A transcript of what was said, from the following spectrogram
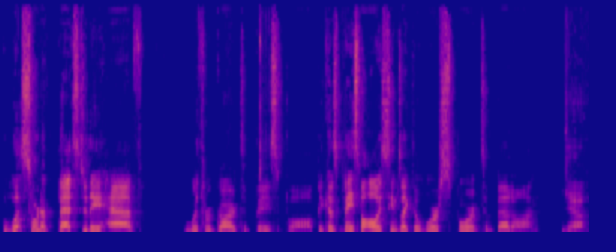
what sort of bets do they have with regard to baseball? Because baseball always seems like the worst sport to bet on. Yeah,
